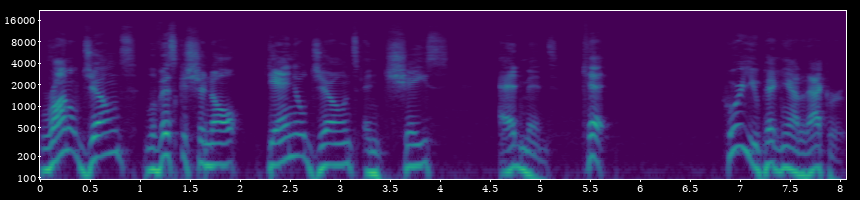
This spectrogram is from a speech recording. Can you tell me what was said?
Ronald Jones, Laviska Shenault, Daniel Jones, and Chase Edmonds. Kit, who are you picking out of that group?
